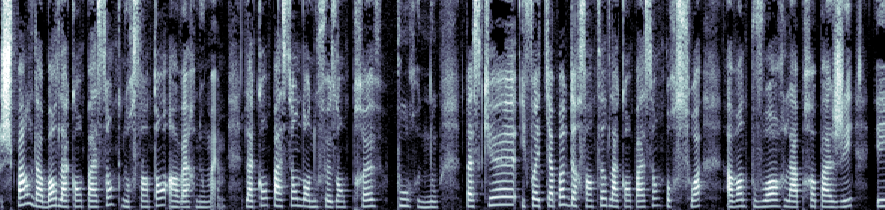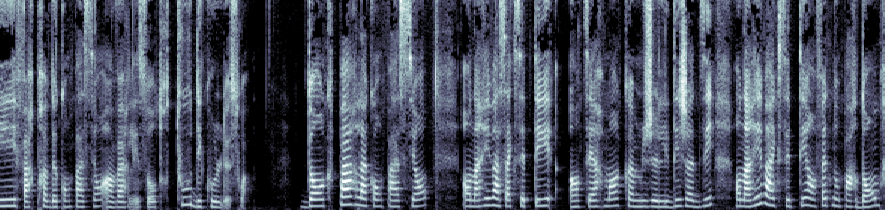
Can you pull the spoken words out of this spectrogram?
je parle d'abord de la compassion que nous ressentons envers nous-mêmes, la compassion dont nous faisons preuve pour nous. Parce que il faut être capable de ressentir de la compassion pour soi avant de pouvoir la propager et faire preuve de compassion envers les autres. Tout découle de soi. Donc, par la compassion, on arrive à s'accepter entièrement, comme je l'ai déjà dit. On arrive à accepter en fait nos parts d'ombre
